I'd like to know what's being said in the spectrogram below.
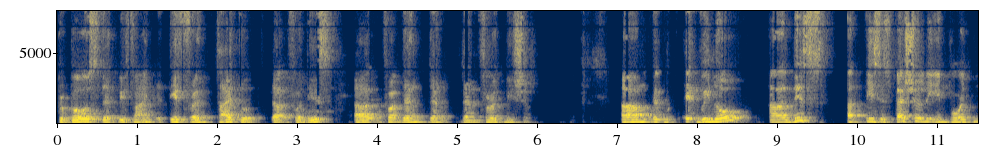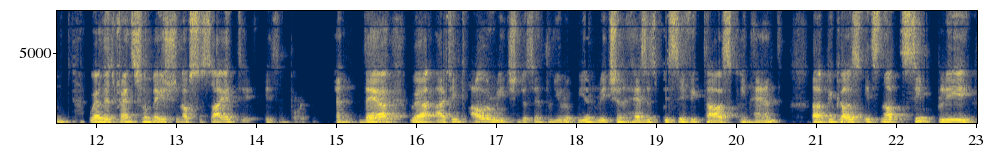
propose that we find a different title uh, for this uh, for, than, than, than third mission. Um, we know uh, this uh, is especially important where the transformation of society is important. And there, where I think our region, the Central European region, has a specific task in hand, uh, because it's not simply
